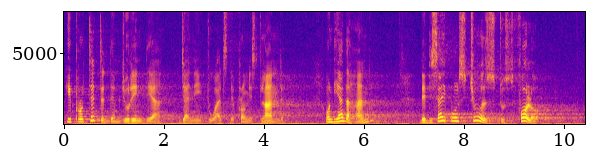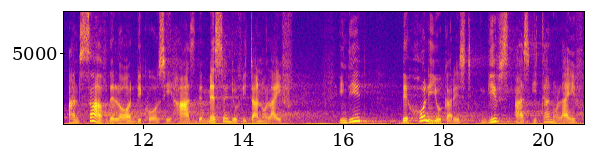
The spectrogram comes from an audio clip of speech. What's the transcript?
he protected them during their journey towards the promised land. On the other hand, the disciples chose to follow and serve the Lord because he has the message of eternal life. Indeed, the Holy Eucharist gives us eternal life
